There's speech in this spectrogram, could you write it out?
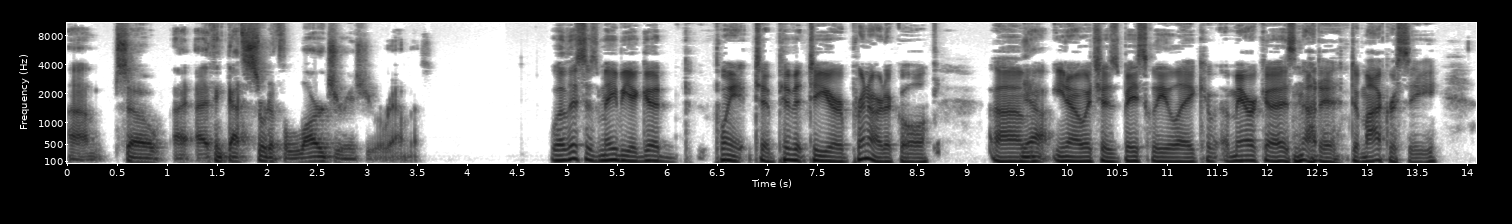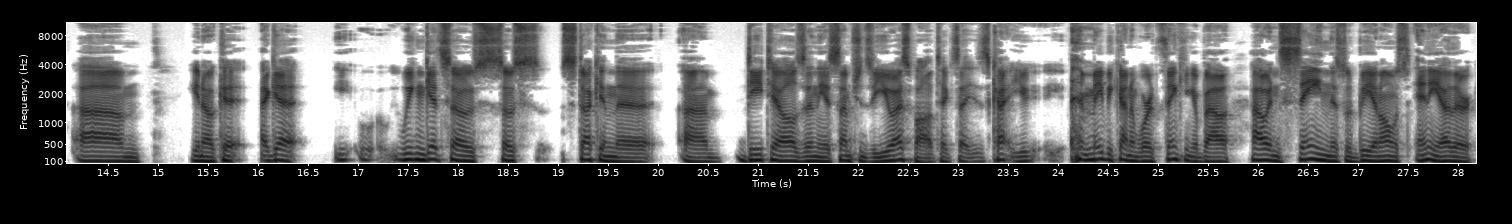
Um, so I, I think that's sort of the larger issue around this. Well, this is maybe a good point to pivot to your print article. Um, yeah. you know, which is basically like America is not a democracy. Um, you know, I get, we can get so, so stuck in the, um, details and the assumptions of U.S. politics that is kind of, you maybe kind of worth thinking about how insane this would be in almost any other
